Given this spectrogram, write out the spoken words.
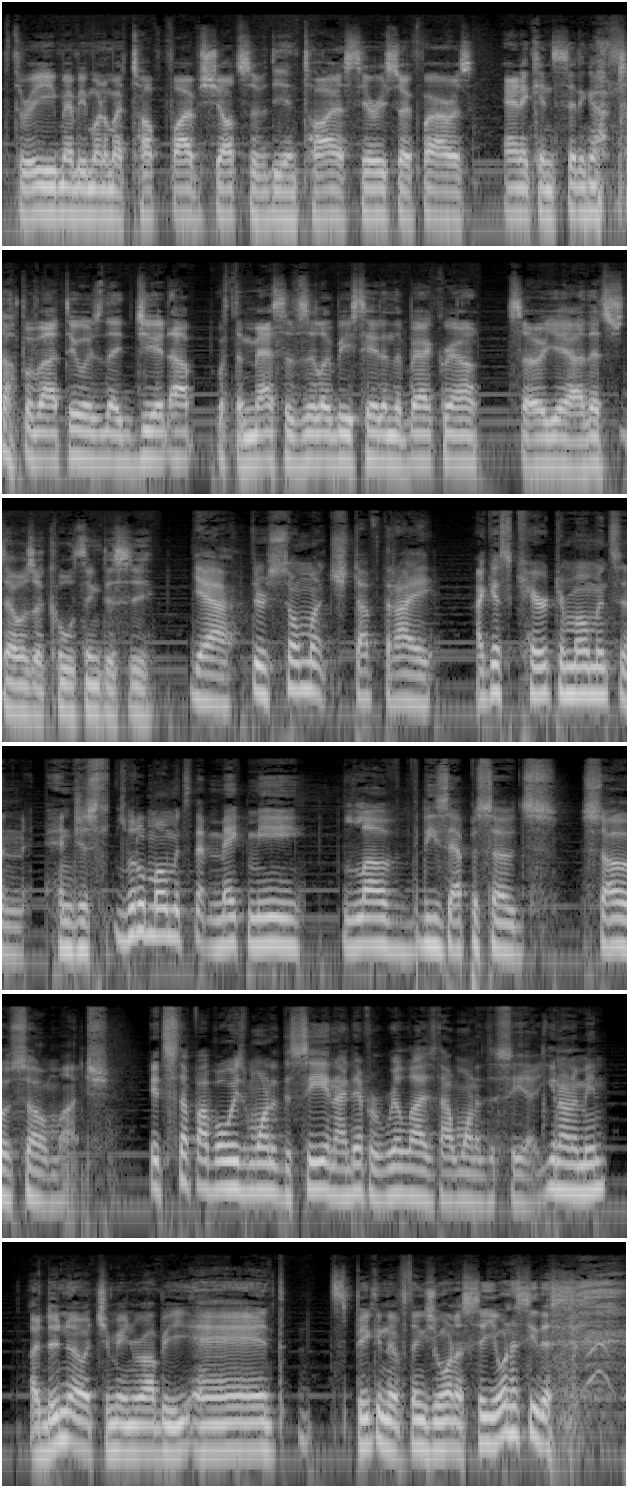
three, maybe one of my top five shots of the entire series so far is Anakin sitting on top of R2 as they jet up with the massive Zillo Beast head in the background. So yeah, that's that was a cool thing to see. Yeah, there's so much stuff that I I guess character moments and and just little moments that make me love these episodes so so much. It's stuff I've always wanted to see and I never realized I wanted to see it. You know what I mean? I do know what you mean, Robbie. And speaking of things you want to see, you want to see this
